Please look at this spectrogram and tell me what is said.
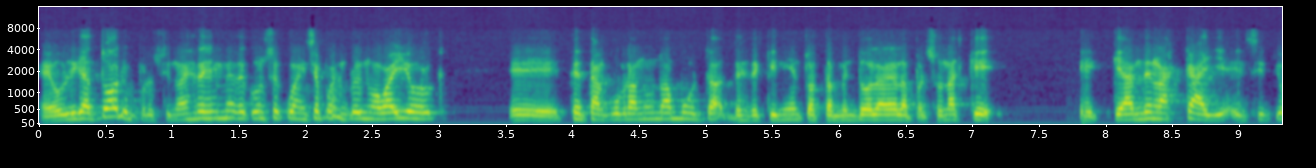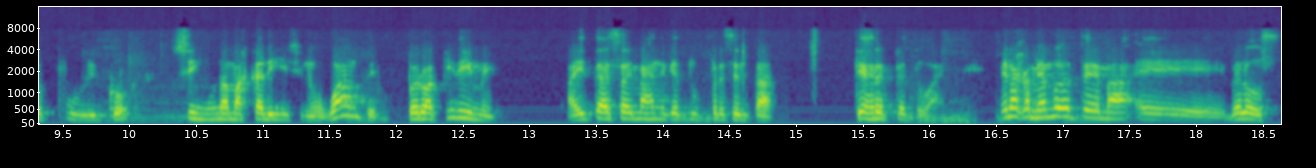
es obligatorio, pero si no hay régimen de consecuencia, por ejemplo en Nueva York, eh, te están cobrando una multa desde 500 hasta 1000 dólares a las personas que que anden en las calles, en sitios públicos, sin una mascarilla y sin los guantes. Pero aquí dime, ahí está esa imagen que tú presentaste. ¿Qué respeto hay? Mira, cambiando de tema, eh, Veloz,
